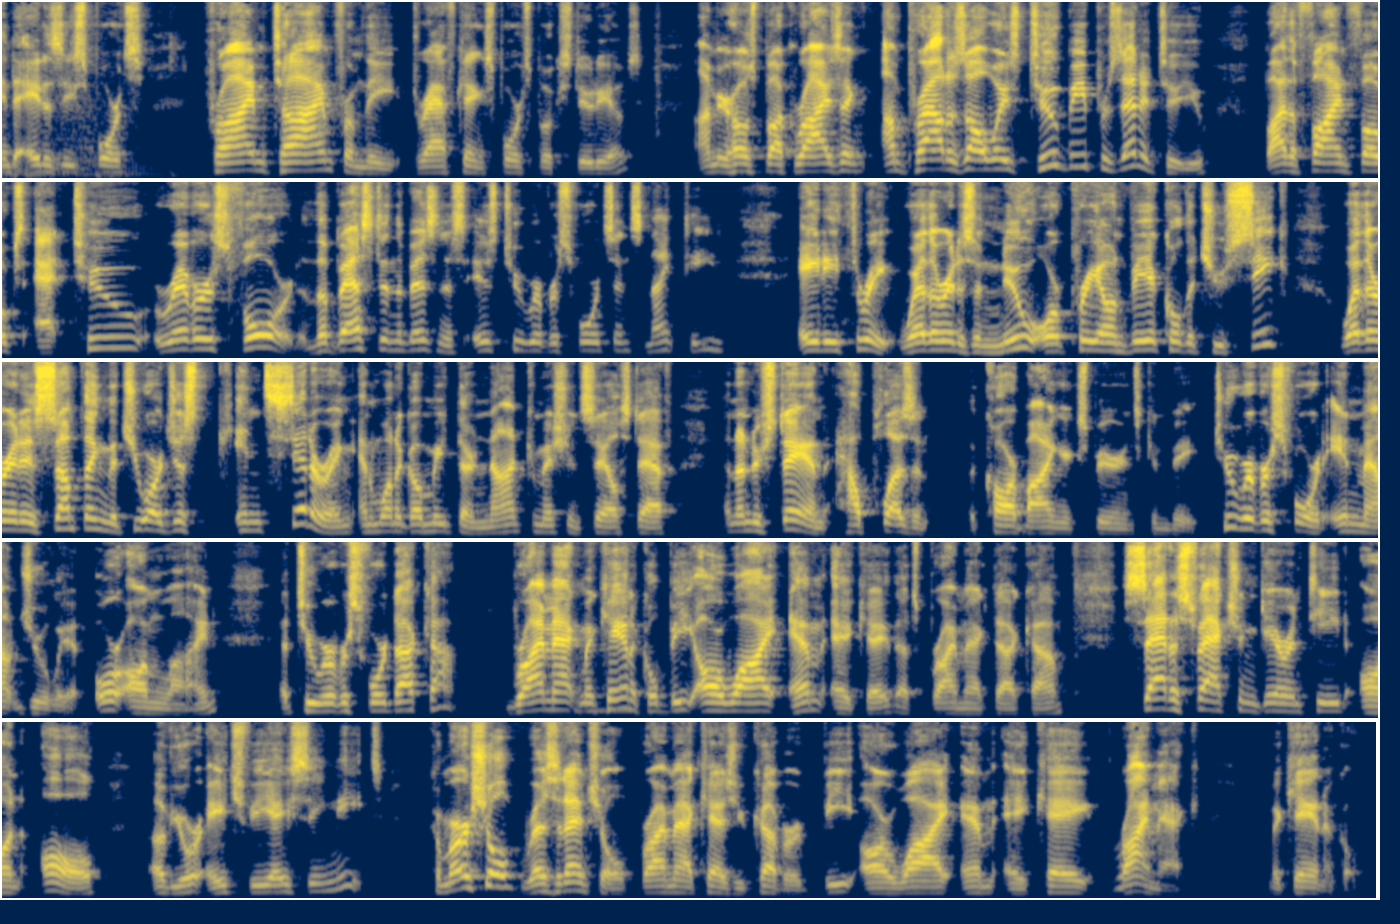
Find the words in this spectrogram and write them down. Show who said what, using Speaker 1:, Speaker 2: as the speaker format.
Speaker 1: into A to Z Sports prime time from the DraftKings Sportsbook studios. I'm your host, Buck Reising. I'm proud, as always, to be presented to you by the fine folks at Two Rivers Ford. The best in the business is Two Rivers Ford since 1983. Whether it is a new or pre owned vehicle that you seek, whether it is something that you are just considering and want to go meet their non commissioned sales staff and understand how pleasant the car buying experience can be. Two Rivers Ford in Mount Juliet or online at tworiversford.com. Brymak Mechanical, B R Y M A K, that's brymak.com. Satisfaction guaranteed on all of your HVAC needs. Commercial, residential, Brymak has you covered. B R Y M A K, Brymak Mechanical.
